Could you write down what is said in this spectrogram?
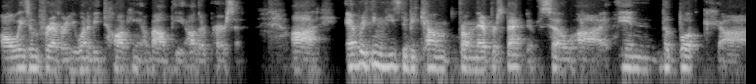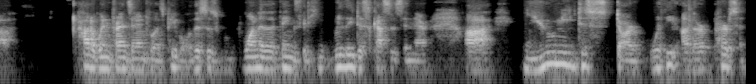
always and forever. You want to be talking about the other person. Uh, everything needs to become from their perspective. So uh, in the book, uh, How to Win Friends and Influence People, this is one of the things that he really discusses in there. Uh, you need to start with the other person.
